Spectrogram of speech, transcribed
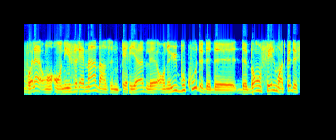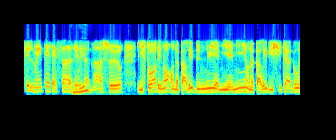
voilà, on, est vraiment dans une période. Là, on a eu beaucoup de, de, de, bons films, ou en tout cas de films intéressants récemment sur l'histoire des Noirs. On a parlé d'une nuit à Miami, on a parlé des Chicago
